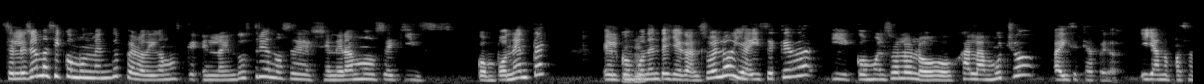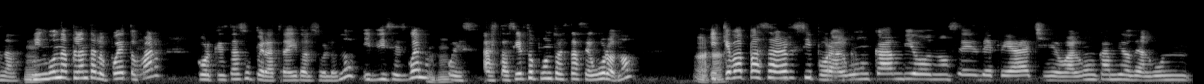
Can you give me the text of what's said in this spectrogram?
se les llama así comúnmente, pero digamos que en la industria no se generamos X componente, el componente llega al suelo y ahí se queda, y como el suelo lo jala mucho, ahí se queda pegado y ya no pasa nada. Ninguna planta lo puede tomar porque está súper atraído al suelo, ¿no? Y dices, bueno, pues hasta cierto punto está seguro, ¿no? ¿Y qué va a pasar si por algún cambio, no sé, de pH o algún cambio de algún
